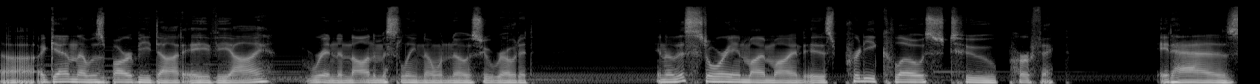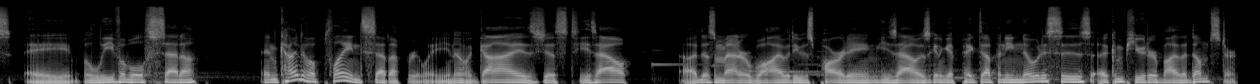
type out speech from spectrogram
Uh, again, that was Barbie.avi, written anonymously, no one knows who wrote it. You know, this story in my mind is pretty close to perfect. It has a believable setup and kind of a plain setup, really. You know, a guy is just, he's out, uh, it doesn't matter why, but he was partying. He's out. He's going to get picked up, and he notices a computer by the dumpster.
